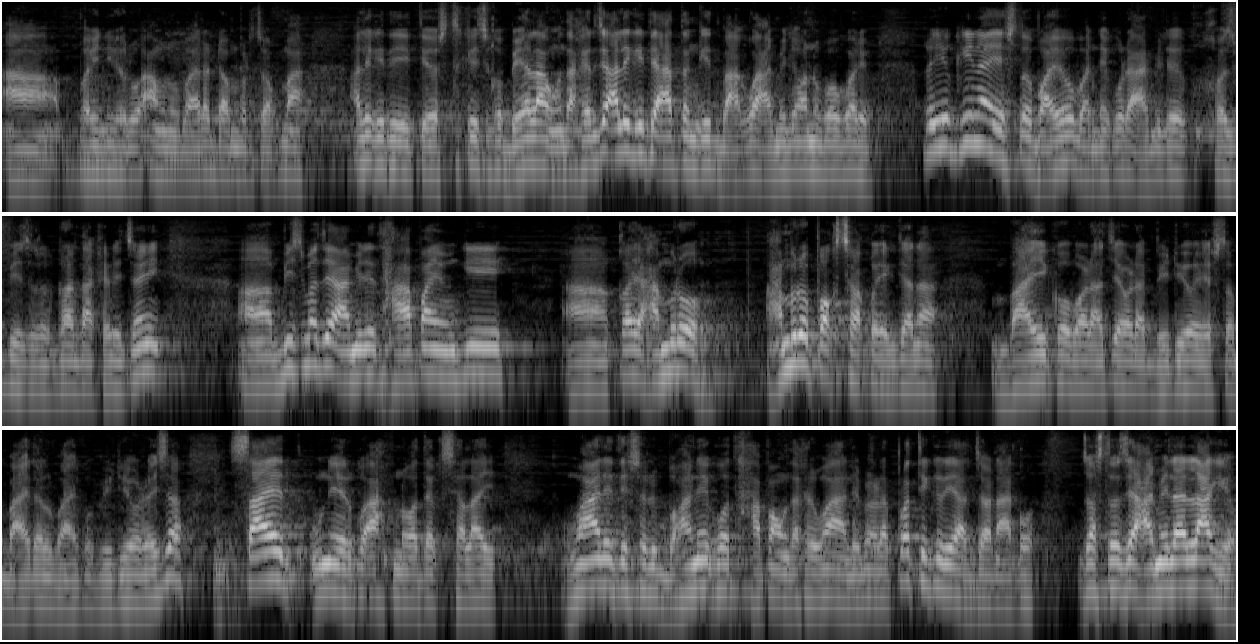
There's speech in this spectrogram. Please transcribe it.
बहिनीहरू आउनु भएर डम्बर चौकमा अलिकति त्यो यस्तो किसिमको भेला हुँदाखेरि चाहिँ अलिकति आतङ्कित भएको हामीले अनुभव गऱ्यौँ र यो किन यस्तो भयो भन्ने कुरा हामीले खोजबिज गर्दाखेरि चाहिँ बिचमा चाहिँ हामीले थाहा पायौँ कि कै हाम्रो हाम्रो पक्षको एकजना भाइकोबाट चाहिँ एउटा भिडियो यस्तो भाइरल भएको भिडियो रहेछ। सायद उनीहरूको आफ्नो अध्यक्षलाई उहाँले त्यसरी भनेको थाहा पाउँदाखेरि उहाँहरूले एउटा प्रतिक्रिया जनाएको जस्तो चाहिँ हामीलाई लाग्यो।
